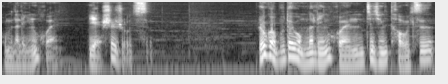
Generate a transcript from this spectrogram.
我们的灵魂也是如此。如果不对我们的灵魂进行投资，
